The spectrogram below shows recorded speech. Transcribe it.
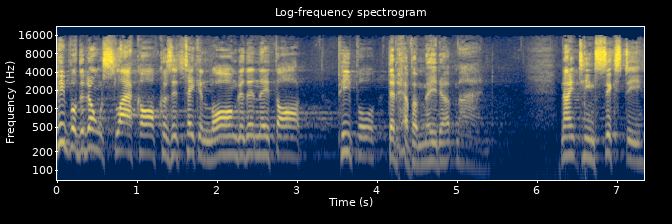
People that don't slack off because it's taken longer than they thought. People that have a made up mind. 1960,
